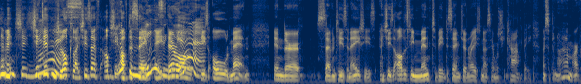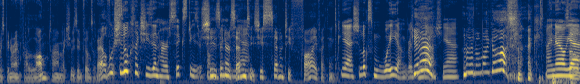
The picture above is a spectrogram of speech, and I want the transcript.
I mean, she she didn't look like she's of- obviously She of the looked same age. They're all these old men in their 70s and 80s, and she's obviously meant to be the same generation. I was saying, well, she can't be. I said, but no, Margret's been around for a long time. Like she was in films with Elvis. Well, she looks like she's in her 60s or something. She's in her yeah. 70s. She's 75, I think. Yeah, she looks way younger Yeah. than that. Yeah. And I thought, oh my god, like I know, So- yeah.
